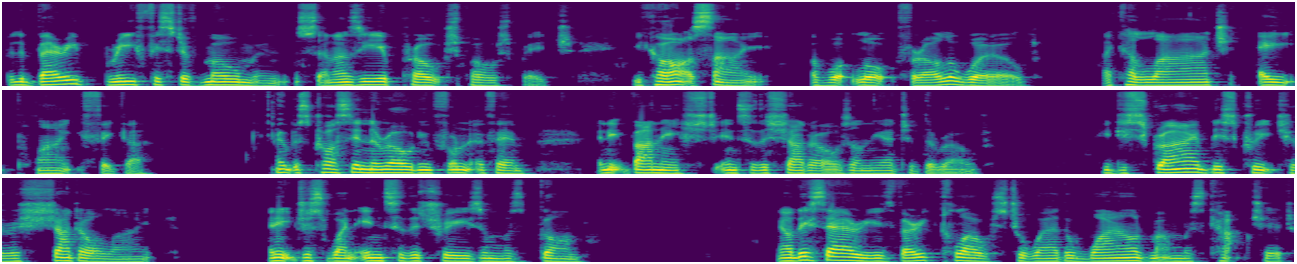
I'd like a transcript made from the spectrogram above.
for the very briefest of moments, and as he approached Postbridge, he caught sight of what looked for all the world like a large ape like figure. It was crossing the road in front of him and it vanished into the shadows on the edge of the road. He described this creature as shadow like and it just went into the trees and was gone. Now, this area is very close to where the wild man was captured,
